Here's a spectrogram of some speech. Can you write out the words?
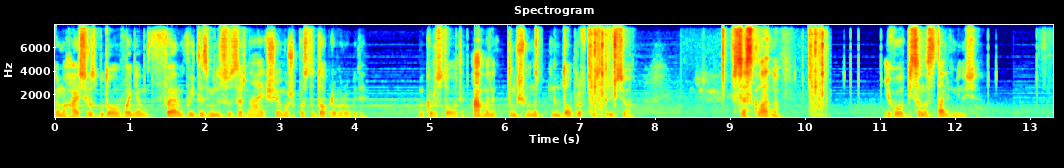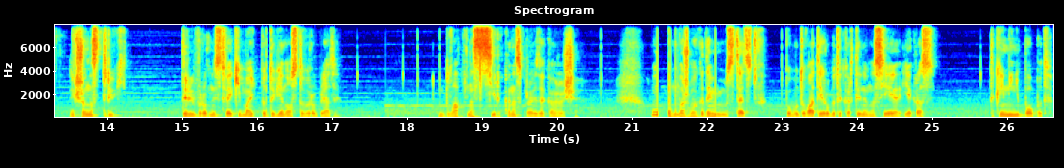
Намагаюсь розбудовуванням ферм вийти з мінусу зерна, якщо я можу просто добриво робити. Використовувати. А, мене, тому що мене добре 3 всього. Все складно. Якого біса в нас сталь в мінусі? Якщо в нас три, три виробництва, які мають по 90 виробляти. Була б нас сірка, насправді кажучи. Ну, можемо академію мистецтв побудувати і робити картини. У нас є якраз такий міні-попит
